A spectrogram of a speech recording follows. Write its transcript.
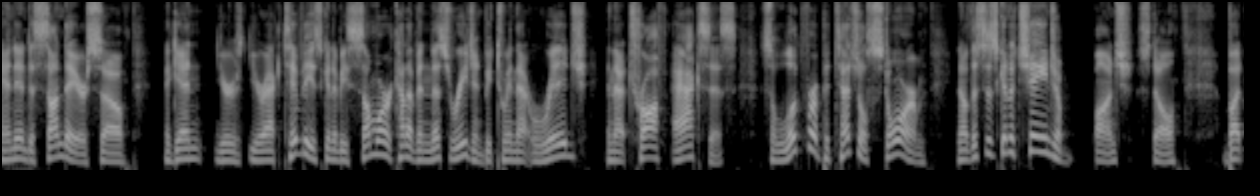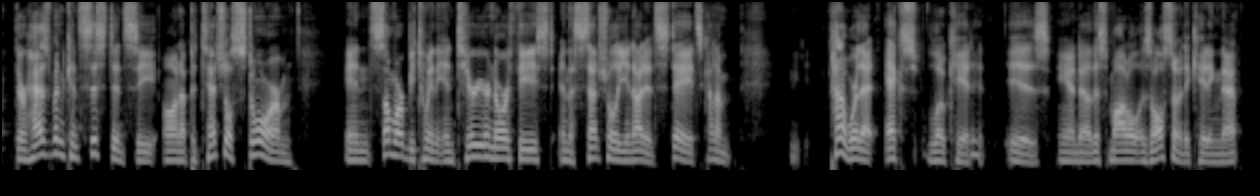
and into Sunday or so again, your your activity is going to be somewhere kind of in this region between that ridge and that trough axis. So look for a potential storm. Now this is going to change a bunch still, but there has been consistency on a potential storm in somewhere between the interior northeast and the central United States, kind of kind of where that X located is. And uh, this model is also indicating that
